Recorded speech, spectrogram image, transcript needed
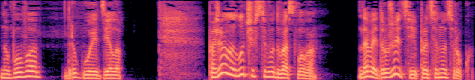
Но Вова — другое дело. Пожалуй, лучше всего два слова. Давай дружить и протянуть руку.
